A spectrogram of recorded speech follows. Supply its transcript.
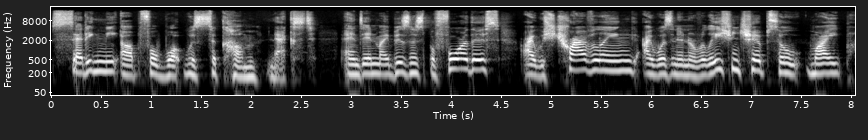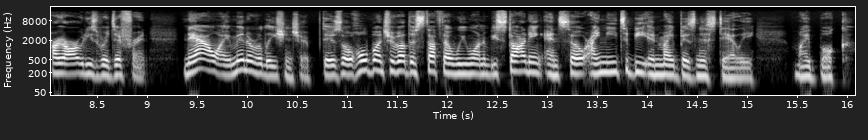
setting me up for what was to come next. And in my business before this, I was traveling, I wasn't in a relationship, so my priorities were different. Now I'm in a relationship. There's a whole bunch of other stuff that we want to be starting. And so I need to be in my business daily. My book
